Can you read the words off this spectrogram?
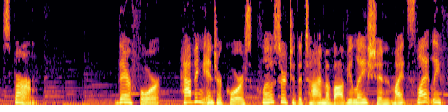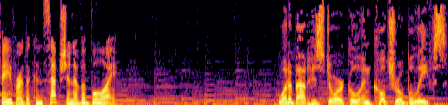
sperm. Therefore, having intercourse closer to the time of ovulation might slightly favor the conception of a boy. What about historical and cultural beliefs?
